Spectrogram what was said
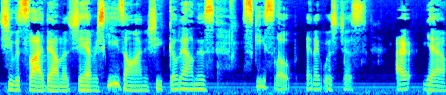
she would slide down the, she had her skis on and she'd go down this ski slope. And it was just, I, yeah,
